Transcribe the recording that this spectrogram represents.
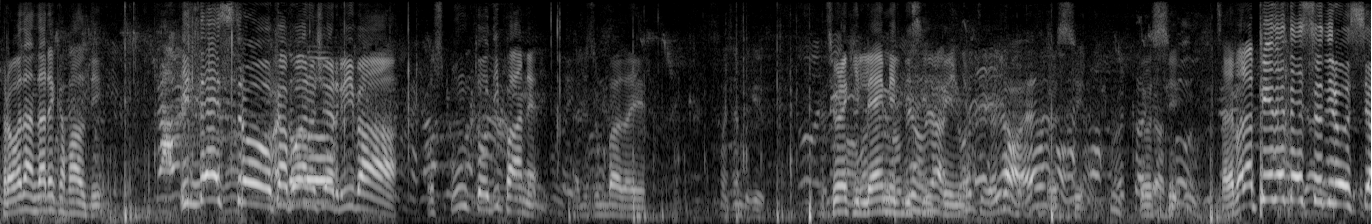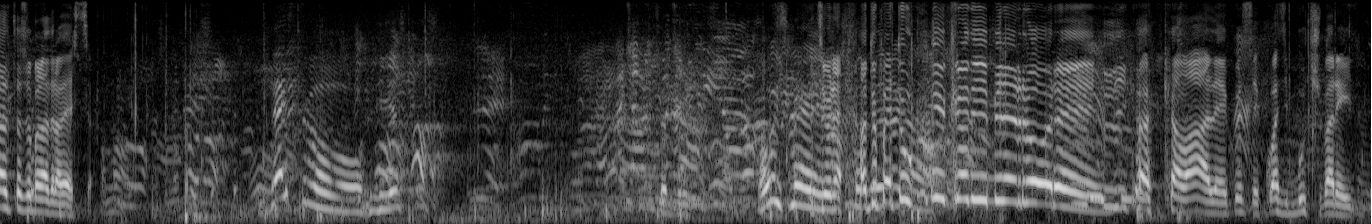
prova ad andare Capaldi. Il destro, Capuano ci arriva. Lo spunto di pane. È risumbata ieri. Attenzione Killemi e il disimpegno. Rossi, Rossi. Sale palla a piede destro di Rossi, alto sopra la traversa. Destro! Attenzione, a tu per tu, incredibile errore di Caccavale, questo è quasi Butch Parade.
